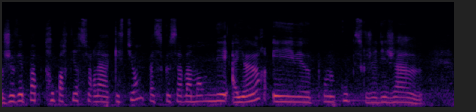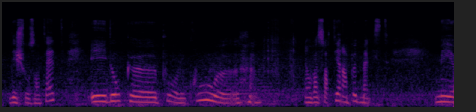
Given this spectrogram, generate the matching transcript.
Je ne vais pas trop partir sur la question parce que ça va m'emmener ailleurs et euh, pour le coup, parce que j'ai déjà euh, des choses en tête et donc euh, pour le coup, on va sortir un peu de ma liste. Mais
